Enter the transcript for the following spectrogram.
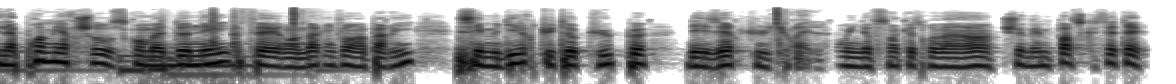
La première chose qu'on m'a donné à faire en arrivant à Paris, c'est me dire tu t'occupes des aires culturelles. En 1981, je ne sais même pas ce que c'était.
